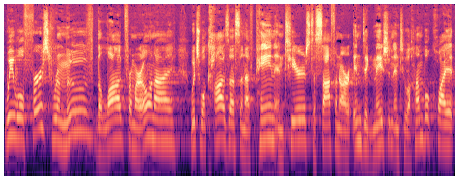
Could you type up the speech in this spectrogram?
we will first remove the log from our own eye, which will cause us enough pain and tears to soften our indignation into a humble, quiet,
